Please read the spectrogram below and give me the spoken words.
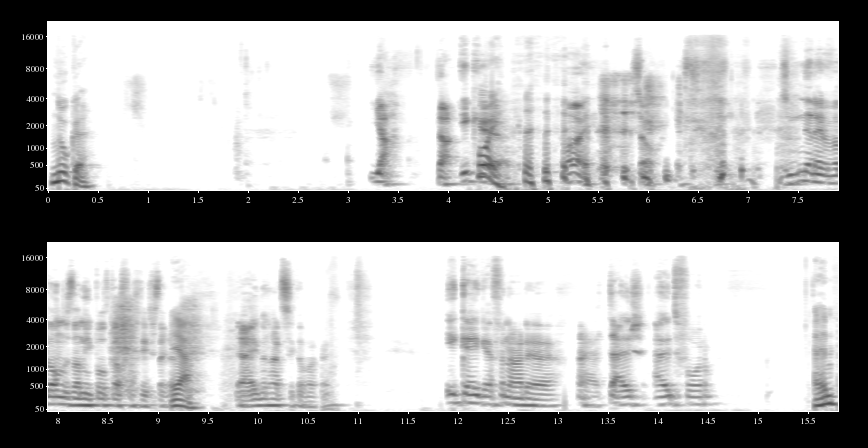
Noeke. Ja, nou, ik... Hoi. eh, hoi. Zo. Het is net even wat anders dan die podcast van gisteren. Ja. Ja, ik ben hartstikke wakker. Ik keek even naar de nou ja, thuis uitvorm. En?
